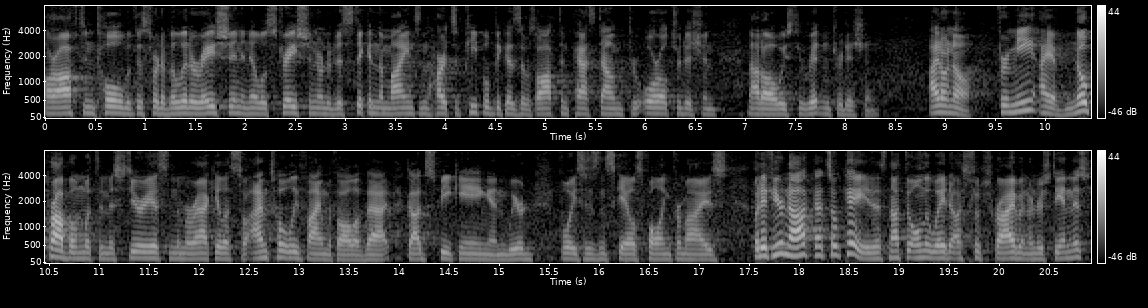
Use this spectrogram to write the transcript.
are often told with this sort of alliteration and illustration in order to stick in the minds and hearts of people because it was often passed down through oral tradition, not always through written tradition. I don't know. For me, I have no problem with the mysterious and the miraculous, so I'm totally fine with all of that God speaking and weird voices and scales falling from eyes. But if you're not, that's okay. That's not the only way to subscribe and understand this,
